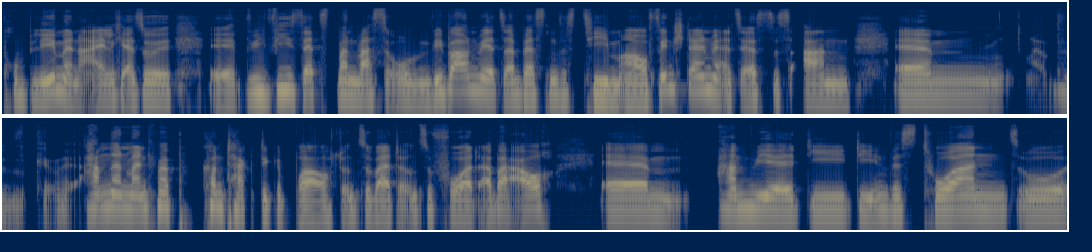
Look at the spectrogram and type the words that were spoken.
Problemen eigentlich. Also äh, wie, wie setzt man was um? Wie bauen wir jetzt am besten das Team auf? Wen stellen wir als erstes an? Ähm, haben dann manchmal Kontakte gebraucht und so weiter und so fort. Aber auch ähm, haben wir die, die Investoren so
